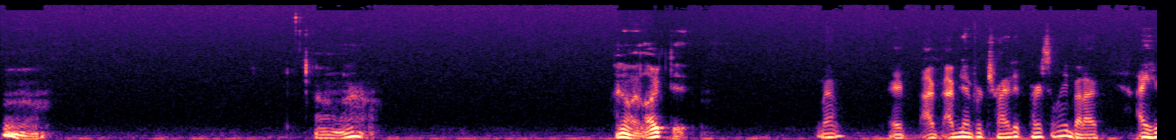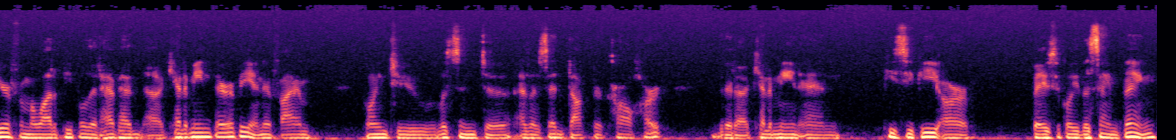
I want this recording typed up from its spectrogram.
Hmm. Oh wow! I know I liked it. Well, it, I've, I've never tried it personally, but I, I hear from a lot of people that have had uh, ketamine therapy. And if I'm going to listen to, as I said, Dr. Carl Hart, that uh, ketamine and PCP are basically the same thing.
